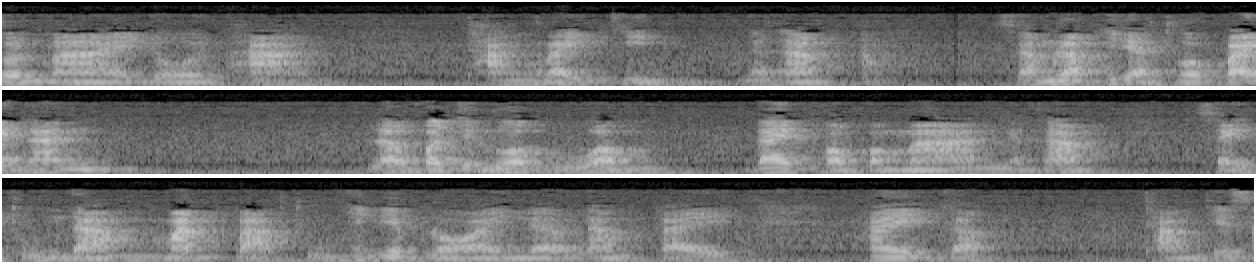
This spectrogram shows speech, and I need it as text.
ต้นไม้โดยผ่านถังไร้กลิ่นนะครับสำหรับขยะทั่วไปนั้น เราก็จะรวบรวมได้พอประมาณนะครับ ใส่ถุงดำมัดปากถุงให้เรียบร้อย แล้วนำไปให้กับ ทางเทศ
